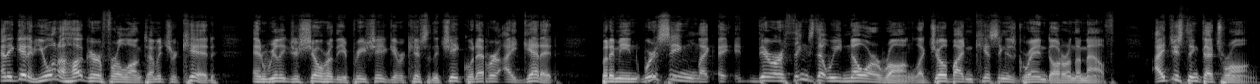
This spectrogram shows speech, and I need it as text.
And again, if you want to hug her for a long time, it's your kid, and really just show her the appreciation, give her a kiss in the cheek, whatever, I get it. But I mean, we're seeing like eh, there are things that we know are wrong, like Joe Biden kissing his granddaughter on the mouth. I just think that's wrong.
